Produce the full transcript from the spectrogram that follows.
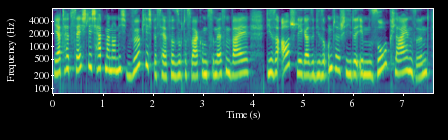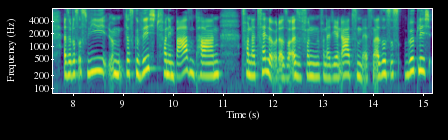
Ja, tatsächlich hat man noch nicht wirklich bisher versucht, das Vakuum zu messen, weil diese Ausschläge, also diese Unterschiede eben so klein sind. Also das ist wie ähm, das Gewicht von den Basenpaaren von der Zelle oder so, also von, von der DNA zu messen. Also es ist wirklich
